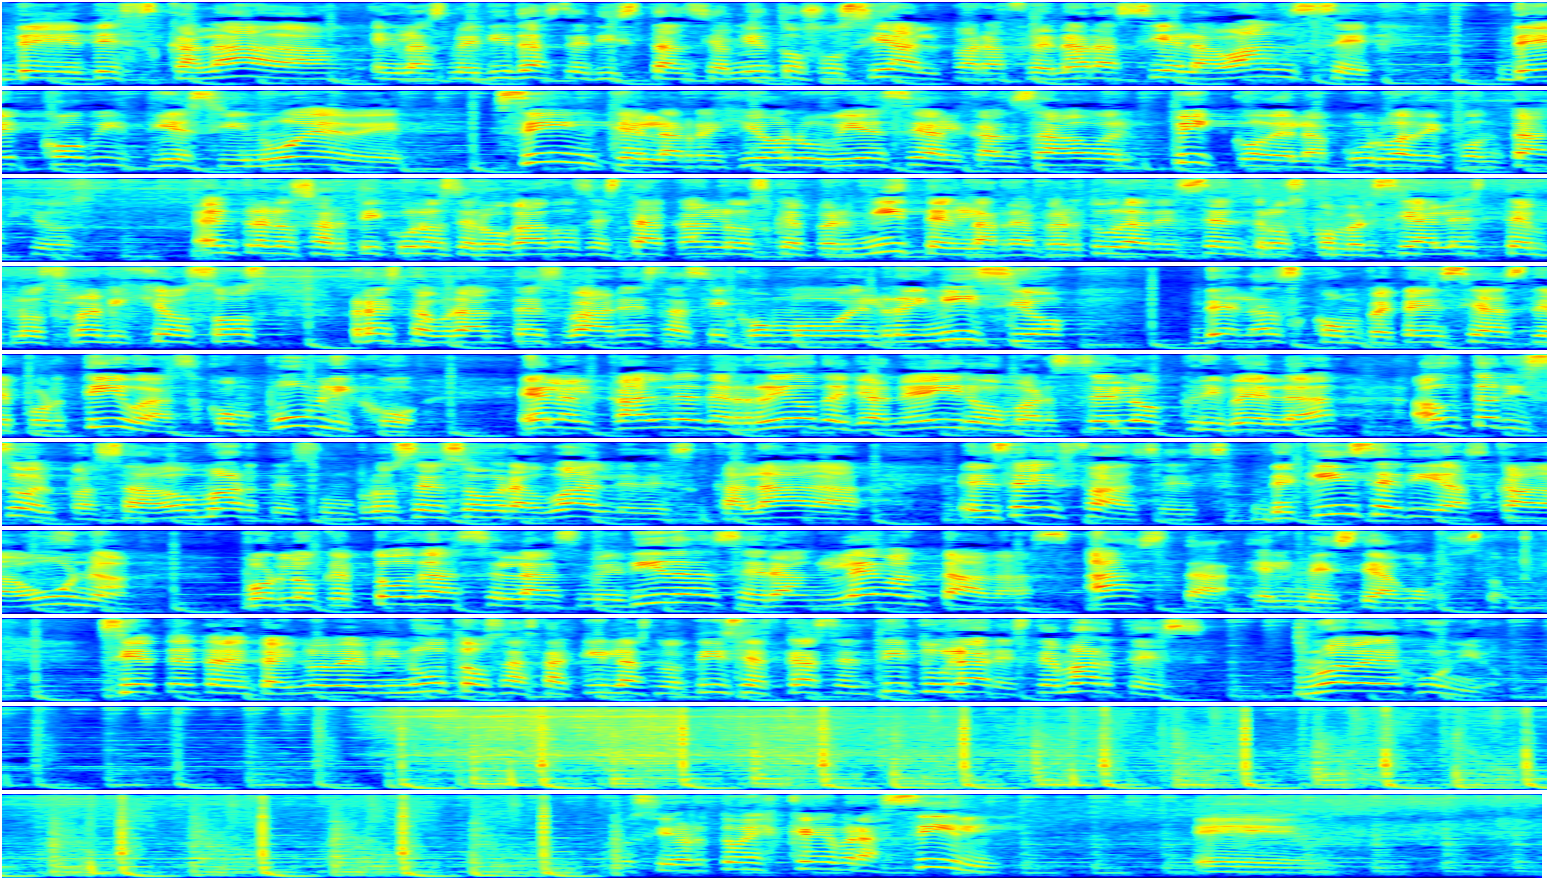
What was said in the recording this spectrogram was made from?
de descalada en las medidas de distanciamiento social para frenar así el avance de COVID-19 sin que la región hubiese alcanzado el pico de la curva de contagios. Entre los artículos derogados destacan los que permiten la reapertura de centros comerciales, templos religiosos, restaurantes, bares, así como el reinicio de las competencias deportivas con público. El alcalde de Río de Janeiro, Marcelo Crivella, autorizó el pasado martes un proceso gradual de descalada en seis fases de 15 días cada una, por lo que todas las medidas serán levantadas hasta el mes de agosto. 7.39 minutos, hasta aquí las noticias que hacen titular este martes, 9 de junio. Lo cierto es que Brasil... Eh,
